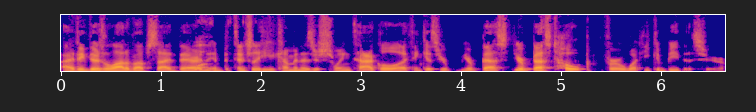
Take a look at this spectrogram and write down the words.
I think there's a lot of upside there, well, and, and, potentially he could come in as your swing tackle. I think is your your best your best hope for what he could be this year.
